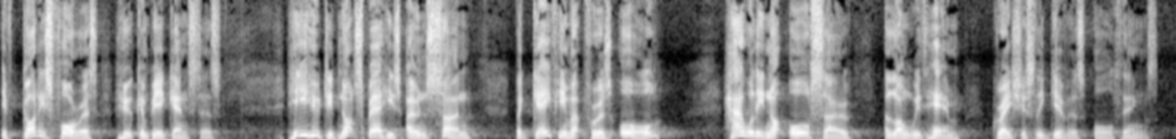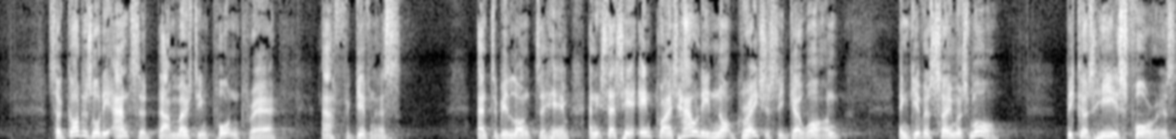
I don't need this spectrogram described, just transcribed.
If God is for us, who can be against us? He who did not spare his own son, but gave him up for us all how will he not also, along with him, graciously give us all things? So God has already answered our most important prayer, our forgiveness, and to belong to him. And it says here, in Christ, how will he not graciously go on and give us so much more? Because he is for us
